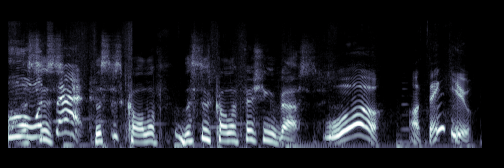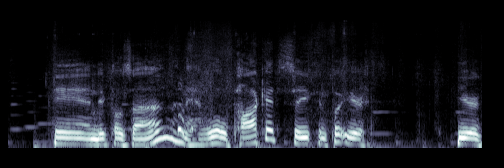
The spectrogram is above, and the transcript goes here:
Whoa, This what's is- that? This is called a this is called a fishing vest, Whoa. Oh, thank you. and it goes on. And they have a little pocket so you can put your your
